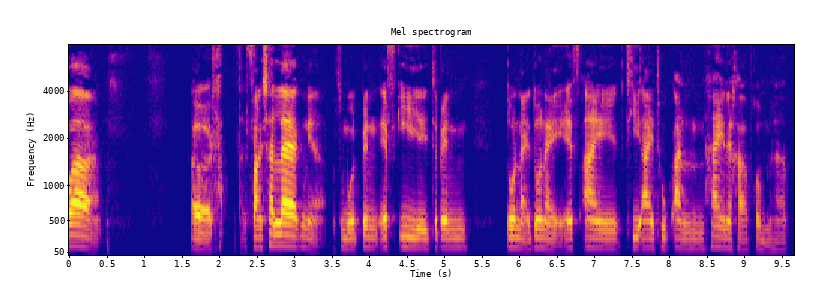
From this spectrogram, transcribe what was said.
ว่าเอ่อฟังก์ชันแรกเนี่ย สมมุติเป็น FE จะเป็น ตัวไหนตัวไหน FI TI ทุกอันให้นะครับผมนะครับ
